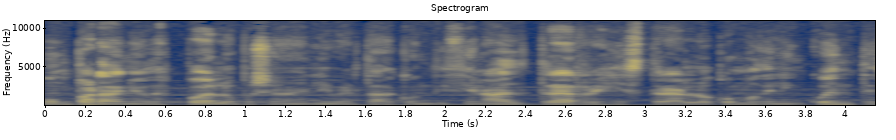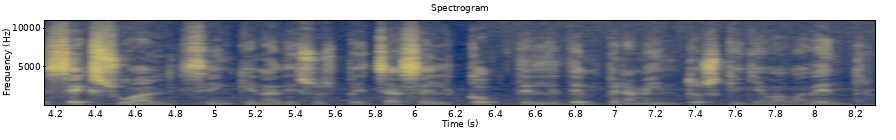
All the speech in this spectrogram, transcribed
un par de años después lo pusieron en libertad condicional tras registrarlo como delincuente sexual sin que nadie sospechase el cóctel de temperamentos que llevaba dentro.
